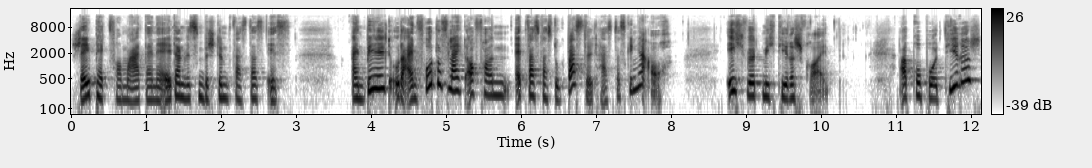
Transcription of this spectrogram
JPEG-Format. Deine Eltern wissen bestimmt, was das ist. Ein Bild oder ein Foto vielleicht auch von etwas, was du gebastelt hast. Das ging ja auch. Ich würde mich tierisch freuen. Apropos tierisch,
